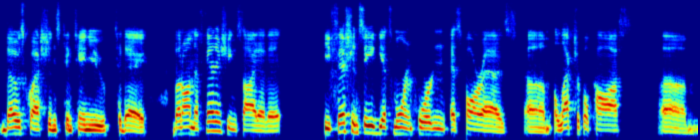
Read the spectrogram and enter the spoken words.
those questions continue today. But on the finishing side of it, efficiency gets more important as far as um, electrical costs, um,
